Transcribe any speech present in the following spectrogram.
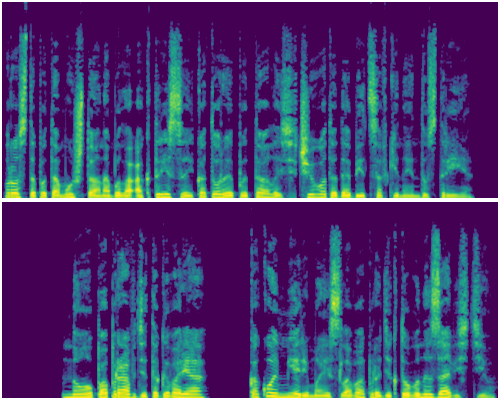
просто потому, что она была актрисой, которая пыталась чего-то добиться в киноиндустрии. Но, по правде-то говоря, в какой мере мои слова продиктованы завистью?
